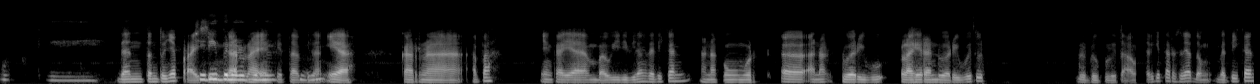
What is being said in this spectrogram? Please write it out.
Oke. Dan tentunya pricing bener -bener, karena yang kita bilang, hmm. iya karena apa yang kayak Mbak Widi bilang tadi kan anak umur uh, anak 2000 kelahiran 2000 itu udah 20 tahun. Tapi kita harus lihat dong, berarti kan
